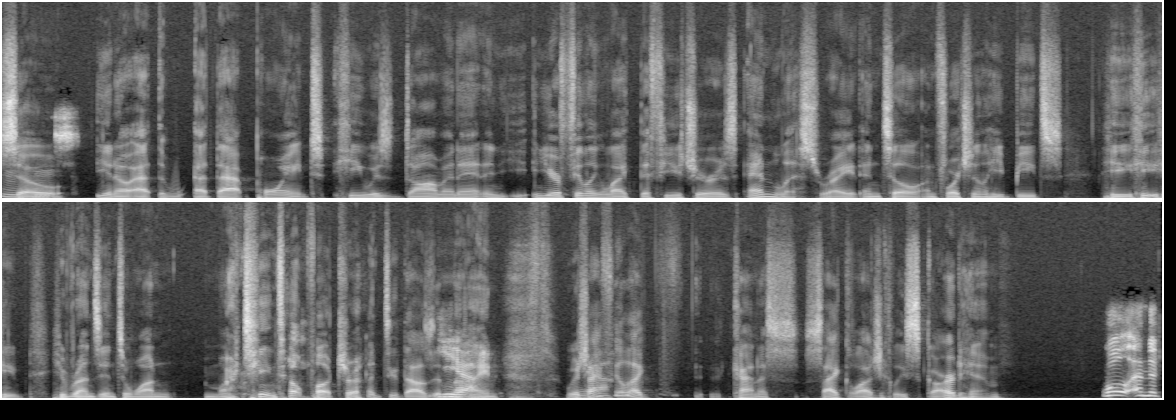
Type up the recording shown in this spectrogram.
So mm-hmm. you know, at the at that point, he was dominant, and you're feeling like the future is endless, right? Until unfortunately, he beats he he he runs into one Martin Del Potro in 2009, yeah. which yeah. I feel like kind of psychologically scarred him. Well, and the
